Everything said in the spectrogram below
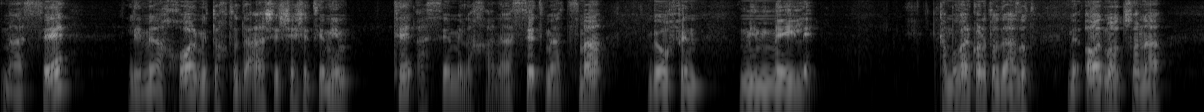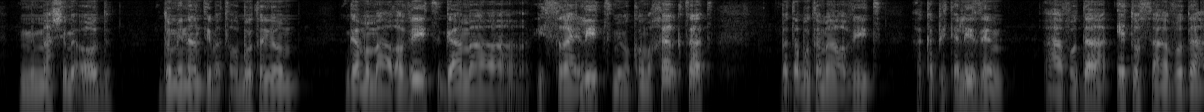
המעשה, לימי החול, מתוך תודעה שששת ימים תעשה מלאכה, נעשית מעצמה באופן ממילא. כמובן כל התודעה הזאת מאוד מאוד שונה ממה שמאוד דומיננטי בתרבות היום, גם המערבית, גם הישראלית, ממקום אחר קצת. בתרבות המערבית, הקפיטליזם, העבודה, אתוס העבודה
